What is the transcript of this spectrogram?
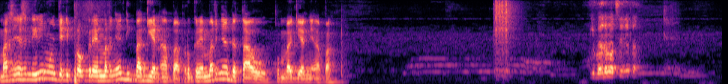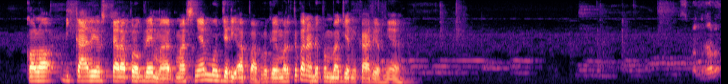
Masnya sendiri mau jadi programmernya di bagian apa? Programmernya udah tahu pembagiannya apa? Gimana maksudnya kak? Kalau di karir secara programmer, masnya mau jadi apa? Programmer itu kan ada pembagian karirnya. Sebenarnya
